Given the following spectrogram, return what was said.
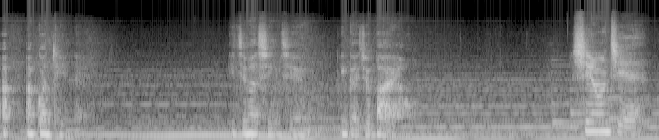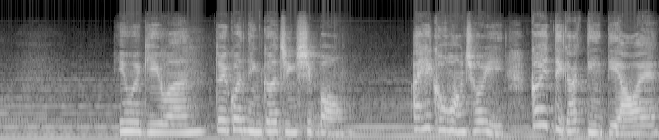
啊啊，冠廷呢？伊即马心情应该就歹吼。形容姐，因为议员对冠廷哥真失望，啊，迄颗黄秋怡搁一直甲低调的，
